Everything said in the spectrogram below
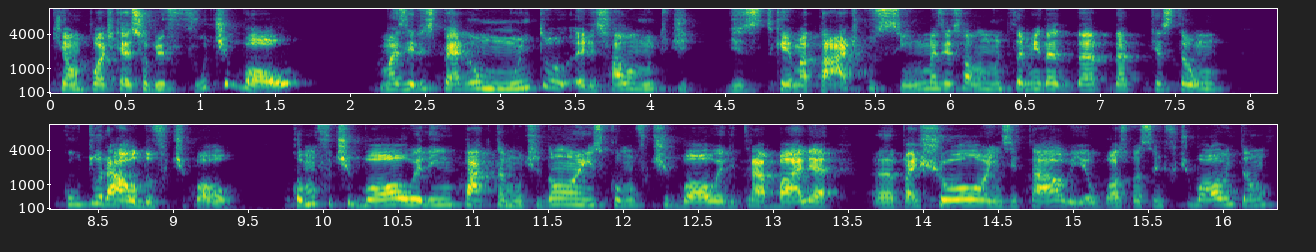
que é um podcast sobre futebol, mas eles pegam muito. Eles falam muito de, de esquema tático, sim, mas eles falam muito também da, da, da questão cultural do futebol como o futebol ele impacta multidões, como o futebol ele trabalha uh, paixões e tal, e eu gosto bastante de futebol, então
